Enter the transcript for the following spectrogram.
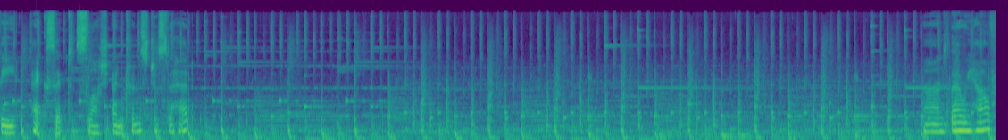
The exit slash entrance just ahead. And there we have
